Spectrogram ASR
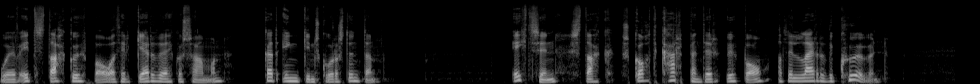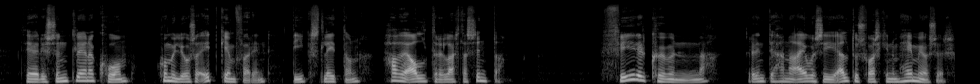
og ef eitt stakk upp á að þeir gerðu eitthvað saman, gætt engin skóra stundan. Eitt sinn stakk Scott Carpenter upp á að þeir lærðu köfun. Þegar í sundlegina kom, kom í ljósa eitt geimfarin, Deke Slayton, hafði aldrei lært að synda. Fyrir köfununa reyndi hann að æfa sig í eldúsvaskinum heimi á sér,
